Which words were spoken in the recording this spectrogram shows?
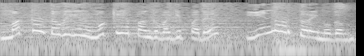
மக்கள் தொகையில் முக்கிய பங்கு வகிப்பது எண்ணூர் துறைமுகம்.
